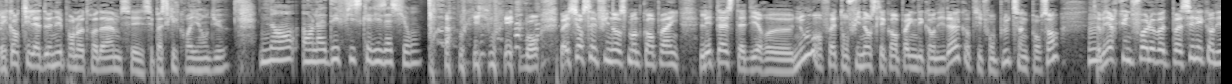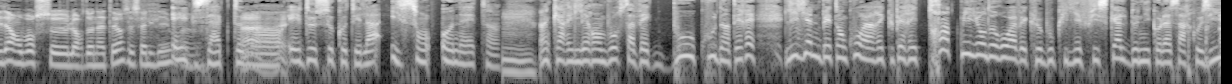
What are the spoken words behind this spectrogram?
Et quand il a donné pour Notre-Dame, c'est parce qu'il croyait en Dieu? Non, en la défiscalisation. Ah oui, oui, bon. Bah, sur ces financements de campagne, l'État, c'est-à-dire euh, nous, en fait, on finance les campagnes des candidats quand ils font plus de 5%. Ça veut dire qu'une fois le vote passé, les candidats remboursent leurs donateurs, c'est ça l'idée Exactement. Ah, ouais. Et de ce côté-là, ils sont honnêtes. Hein, car ils les remboursent avec beaucoup d'intérêt. Liliane Bettencourt a récupéré 30 millions d'euros avec le bouclier fiscal de Nicolas Sarkozy.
